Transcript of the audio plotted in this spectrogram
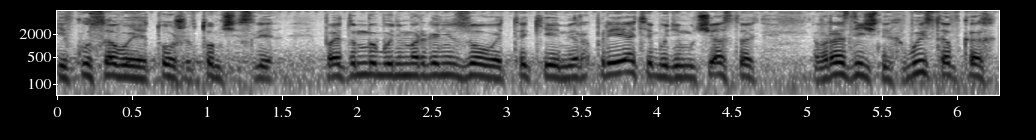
и вкусовые тоже в том числе. Поэтому мы будем организовывать такие мероприятия, будем участвовать в различных выставках.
